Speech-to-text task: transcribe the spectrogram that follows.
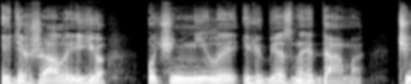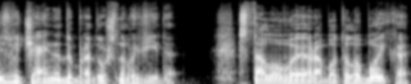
И держала ее очень милая и любезная дама, чрезвычайно добродушного вида. Столовая работала бойко,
